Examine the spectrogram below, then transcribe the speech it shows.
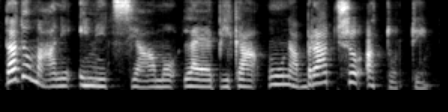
Da domani iniziamo l'epica. Un abbraccio a tutti.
